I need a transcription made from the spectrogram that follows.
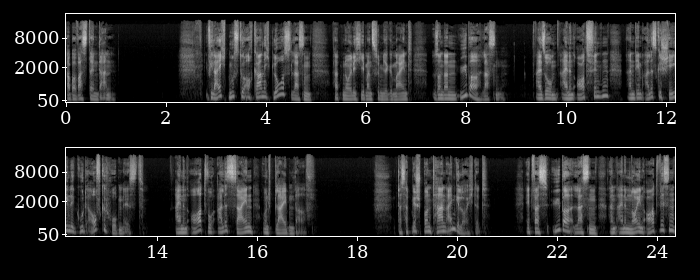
Aber was denn dann? Vielleicht musst du auch gar nicht loslassen, hat neulich jemand zu mir gemeint, sondern überlassen. Also einen Ort finden, an dem alles Geschehene gut aufgehoben ist. Einen Ort, wo alles sein und bleiben darf. Das hat mir spontan eingeleuchtet. Etwas überlassen, an einem neuen Ort wissen,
